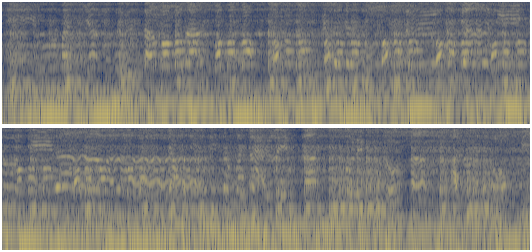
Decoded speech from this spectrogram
ciuman yang pertama Bisa jatuh sekali Terlena oleh pesona alunan kopi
